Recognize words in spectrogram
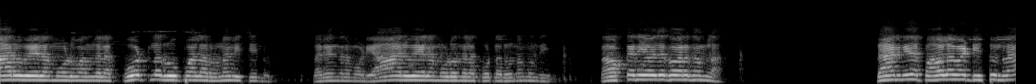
ఆరు వేల మూడు వందల కోట్ల రూపాయల రుణం ఇచ్చిండు నరేంద్ర మోడీ. ఆరు వేల మూడు వందల కోట్ల రుణం ఉంది నా ఒక్క నియోజకవర్గంలో. దాని మీద పావుల వడ్డీ ఇస్తుండ్రా?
